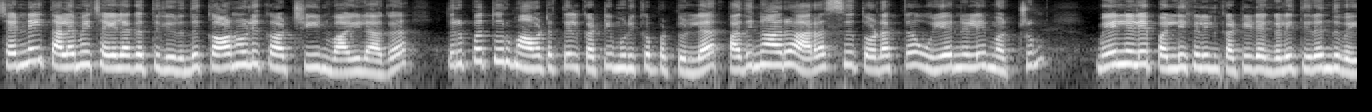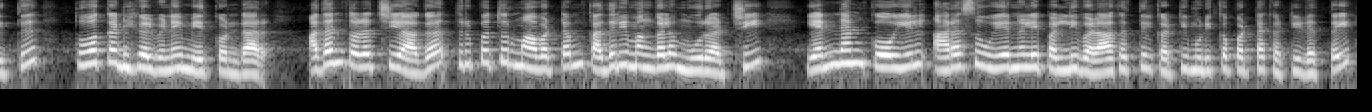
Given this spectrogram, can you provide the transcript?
சென்னை தலைமைச் செயலகத்திலிருந்து காணொலி காட்சியின் வாயிலாக திருப்பத்தூர் மாவட்டத்தில் கட்டி முடிக்கப்பட்டுள்ள பதினாறு அரசு தொடக்க உயர்நிலை மற்றும் மேல்நிலை பள்ளிகளின் கட்டிடங்களை திறந்து வைத்து துவக்க நிகழ்வினை மேற்கொண்டார். அதன் தொடர்ச்சியாக திருப்பத்தூர் மாவட்டம் கதிரிமங்கலம் ஊராட்சி என்எம் கோயில் அரசு உயர்நிலைப் பள்ளி வளாகத்தில் கட்டி முடிக்கப்பட்ட கட்டிடத்தை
